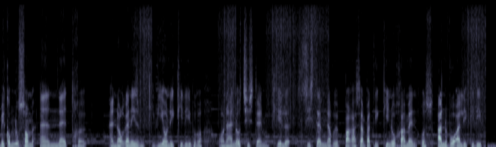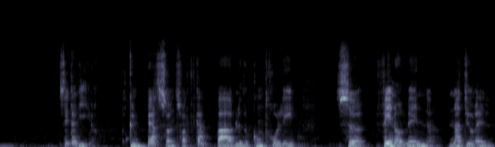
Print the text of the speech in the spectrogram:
Mais comme nous sommes un être, un organisme qui vit en équilibre, on a un autre système qui est le système nerveux parasympathique qui nous ramène à nouveau à l'équilibre. C'est-à-dire, qu'une personne soit capable de contrôler ce phénomène naturel,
